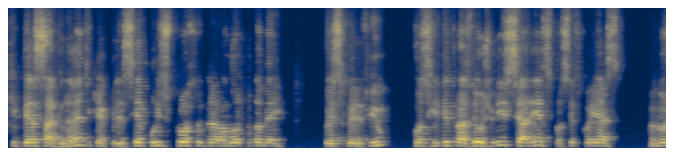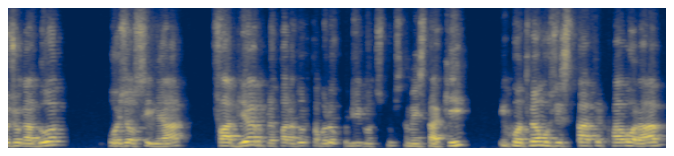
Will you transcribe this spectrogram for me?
que pensa grande, quer crescer, por isso trouxe o treinador também com esse perfil. Consegui trazer o Juninho Cearense, que vocês conhecem, foi meu jogador, hoje auxiliar. Fabiano, preparador que trabalhou comigo, outros clubes também está aqui. Encontramos o staff favorável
